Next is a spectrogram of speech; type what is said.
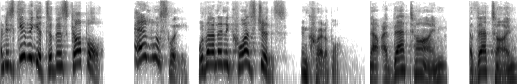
and he's giving it to this couple endlessly, without any questions. Incredible. Now, at that time, at that time,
